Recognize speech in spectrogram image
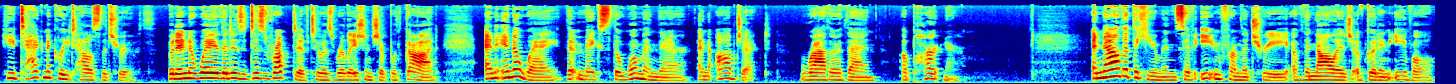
He technically tells the truth, but in a way that is disruptive to his relationship with God, and in a way that makes the woman there an object rather than a partner. And now that the humans have eaten from the tree of the knowledge of good and evil,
